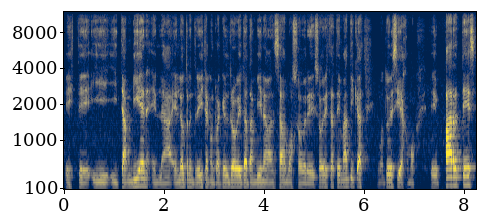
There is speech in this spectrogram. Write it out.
este, y, también en la, en la, otra entrevista con Raquel Drobeta también avanzamos sobre, sobre estas temáticas, como tú decías, como eh, partes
